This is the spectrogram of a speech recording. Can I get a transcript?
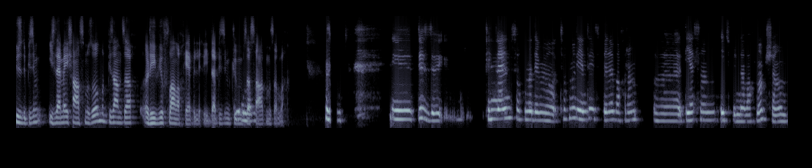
düzdür bizim izləmək şansımız olmur, biz ancaq review falan oxuya bilirik də bizim günümüzə, saatımıza bax. e, düzdür. Filmlərin çoxuna demək, çoxuna deyəndə heç belə baxıram, ə, deyəsən heç birinə baxmamışam.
